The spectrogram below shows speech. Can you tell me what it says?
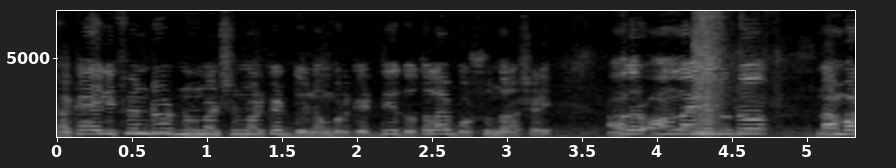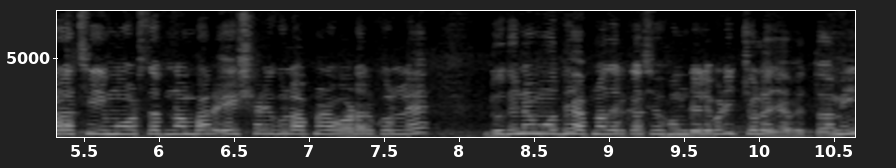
Dhaka Elephant Road Nurmansur market দুই নম্বর গেট দিয়ে দোতলায় বসুন্ধরা শাড়ি। আমাদের অনলাইনে দুটো নাম্বার আছে, ইমো হোয়াটসঅ্যাপ নাম্বার এই শাড়িগুলো আপনারা অর্ডার করলে দুদিনের মধ্যে আপনাদের কাছে হোম ডেলিভারি চলে যাবে। তো আমি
